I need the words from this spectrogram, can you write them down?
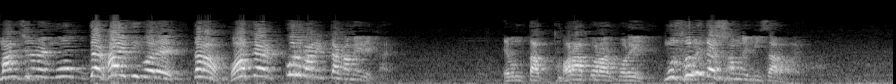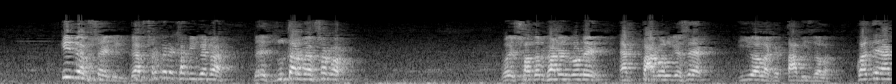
মানুষের মুখ দেখায় কি করে? তারা হজের কুরবানির টাকা মেরে খায়। এবং তা ধরা পড়ার পরে মুসলিদের সামনে বিচার হয়। কি ব্যবসায়ী? ব্যবসা করে খাবি বেটা জুতার ব্যবসা কর। ওই সদরঘাটের রোডে এক পাগল গেছে, এক ইওয়ালাকে তাবিজওয়ালা কাজে এক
